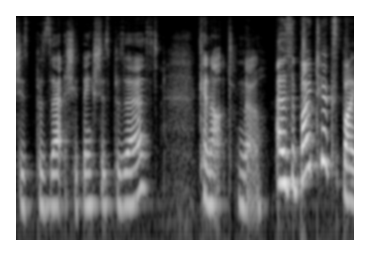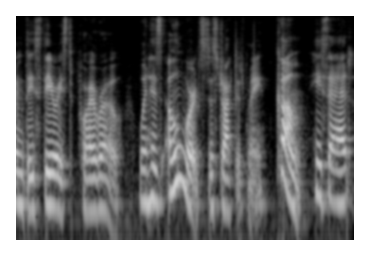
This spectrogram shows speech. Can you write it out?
she's possessed, she thinks she's possessed. Cannot, no. I was about to expound these theories to Poirot when his own words distracted me. Come, he said,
